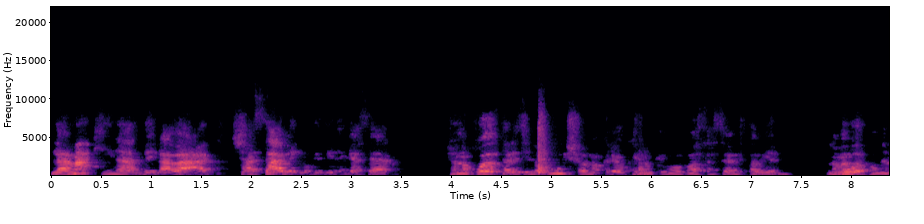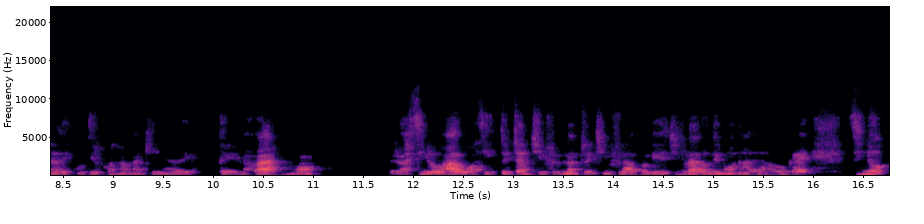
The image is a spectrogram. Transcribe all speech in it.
la máquina de lavar ya sabe lo que tiene que hacer. Yo no puedo estar diciendo, uy, yo no creo que lo que vos vas a hacer está bien. No me voy a poner a discutir con la máquina de, de lavar, ¿no? Pero así lo hago, así estoy tan chiflada. No estoy chiflada, porque de chiflada no tengo nada, ¿ok? Sino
